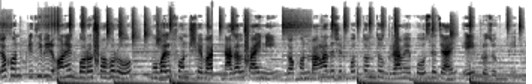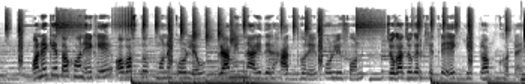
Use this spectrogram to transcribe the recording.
যখন পৃথিবীর অনেক বড় শহরও মোবাইল ফোন সেবার নাগাল পায়নি, তখন বাংলাদেশের প্রত্যন্ত গ্রামে পৌঁছে যায় এই প্রযুক্তি। অনেকে তখন একে অবাস্তব মনে করলেও গ্রামীণ নারীদের হাত ধরে পল্লীফোন যোগাযোগের ক্ষেত্রে এক বিপ্লব ঘটায়।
